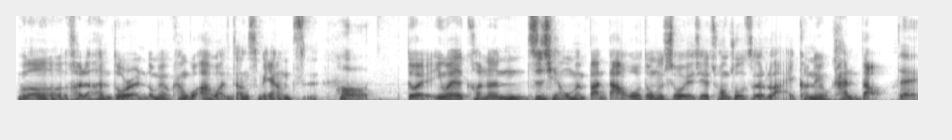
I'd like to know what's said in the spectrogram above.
呃，可能很多人都没有看过阿婉长什么样子，哦，对，因为可能之前我们办大活动的时候，有些创作者来，可能有看到，对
